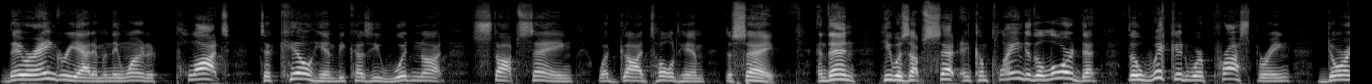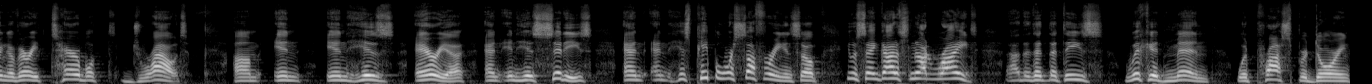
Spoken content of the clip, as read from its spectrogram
they were angry at him and they wanted to plot to kill him because he would not stop saying what God told him to say. And then he was upset and complained to the Lord that the wicked were prospering during a very terrible drought um, in, in his area and in his cities, and, and his people were suffering. And so he was saying, God, it's not right uh, that, that these wicked men would prosper during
